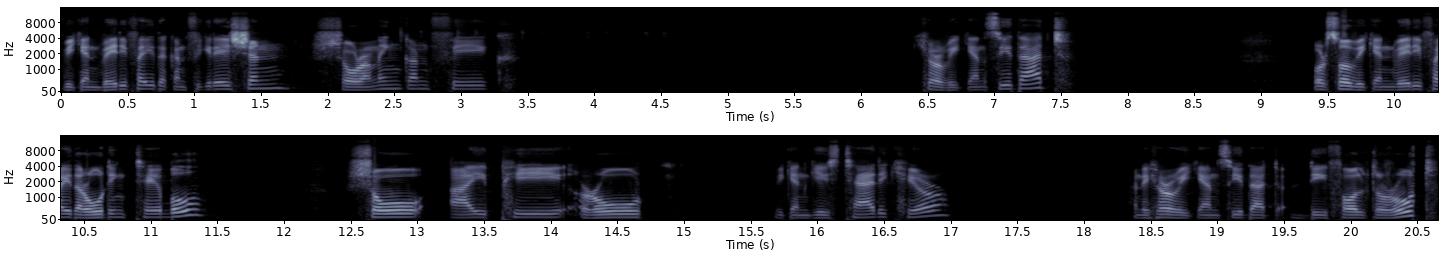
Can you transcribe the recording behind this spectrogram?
we can verify the configuration show running config here we can see that. Also we can verify the routing table. Show IP route. We can give static here. And here we can see that default route.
